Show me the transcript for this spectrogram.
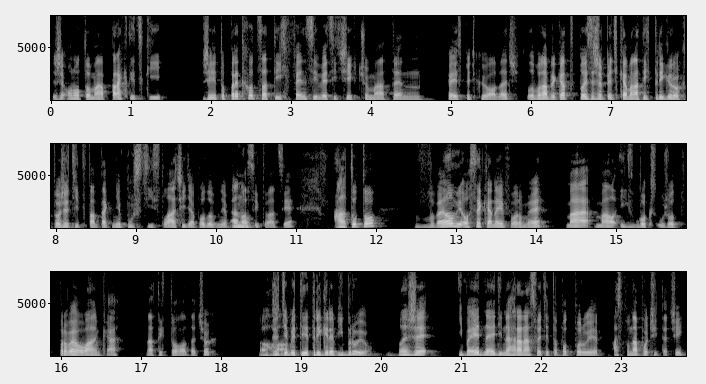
že ono to má prakticky, že je to predchodca tých fancy vecičiek, čo má ten PS5 ovládač, lebo napríklad PlayStation 5 má na tých triggeroch to, že ti to tam tak nepustí stláčiť a podobne podľa situácie. Ale toto v veľmi osekanej forme má, mal Xbox už od prvého vánka na týchto ovládačoch, Aha. že tebe tie triggery vibrujú. Lenže iba jedna jediná hra na svete to podporuje, aspoň na počítači.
